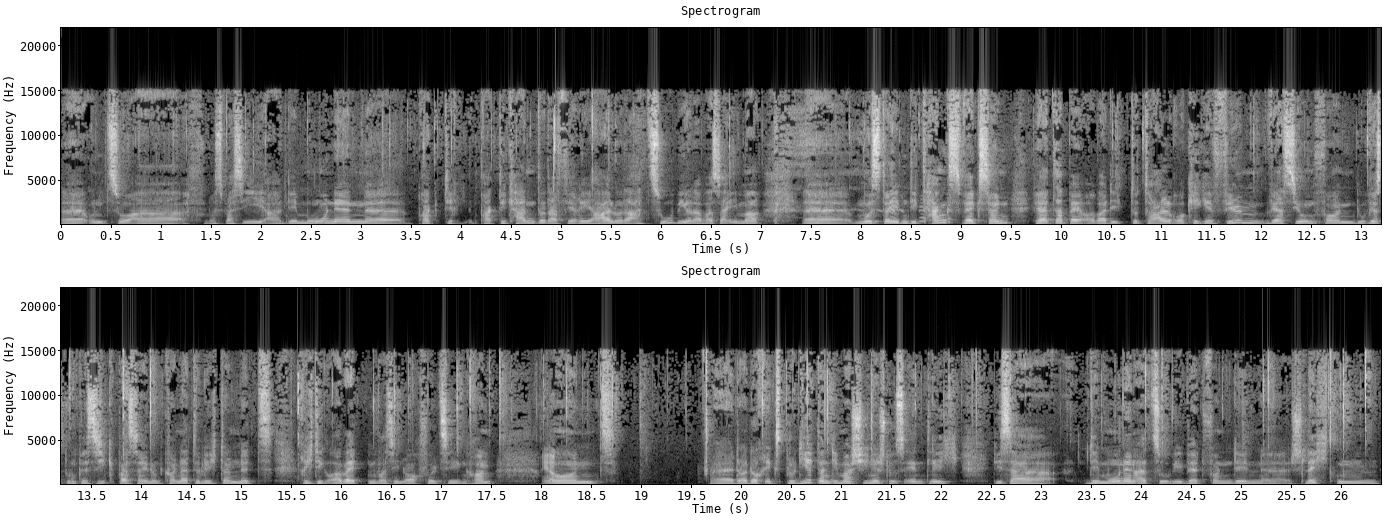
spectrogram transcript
äh, und so, äh, was weiß ich, äh, Dämonen, äh, Praktik Praktikant oder Ferial oder Azubi oder was auch immer, äh, muss da eben die Tanks wechseln, hört dabei aber die total rockige Filmversion von Du wirst unbesiegbar sein und kann natürlich dann nicht richtig arbeiten, was ich nachvollziehen kann. Ja. Und äh, dadurch explodiert dann die Maschine schlussendlich. Dieser Dämonen-Azubi wird von den äh, schlechten,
